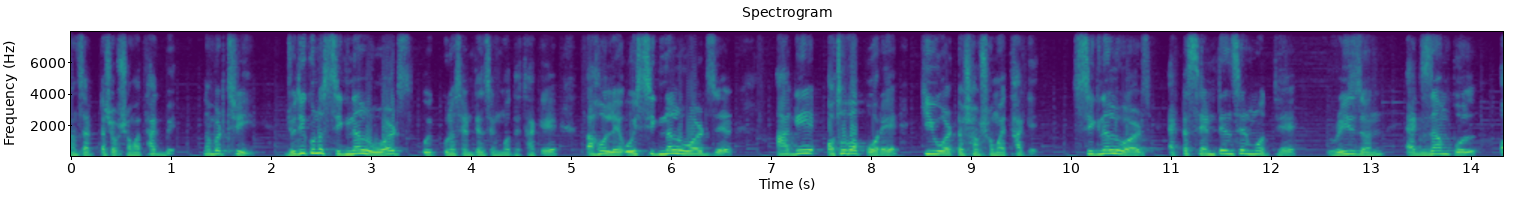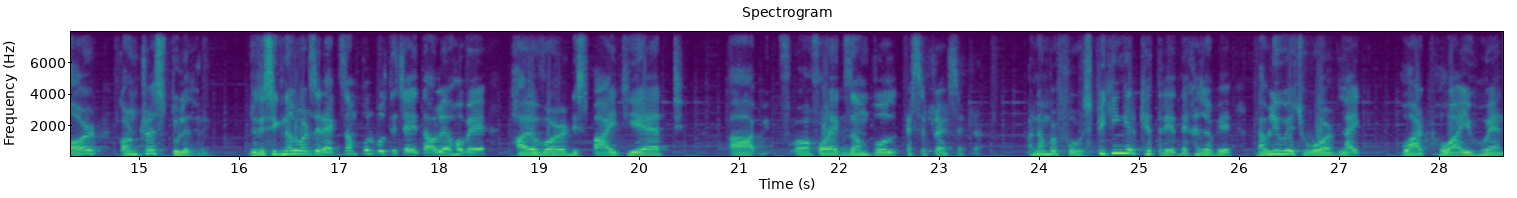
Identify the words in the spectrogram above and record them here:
আনসারটা সবসময় থাকবে। নাম্বার থ্রি যদি কোনো সিগন্যাল ওয়ার্ডস ওই কোনো সেন্টেন্সের মধ্যে থাকে, তাহলে ওই সিগন্যাল ওয়ার্ডসের আগে অথবা পরে কিওয়ার্ডটা সবসময় থাকে। সিগন্যাল ওয়ার্ডস একটা সেন্টেন্সের মধ্যে রিজন এক্সাম্পল অর কন্ট্রাস্ট তুলে ধরে। যদি সিগন্যাল ওয়ার্ডসের এক্সাম্পল বলতে চাই, তাহলে হবে however despite yet for example etcetera etcetera আর নাম্বার ফোর স্পিকিং এর ক্ষেত্রে দেখা যাবে WH word like what why when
